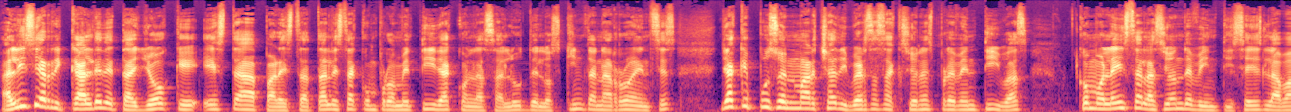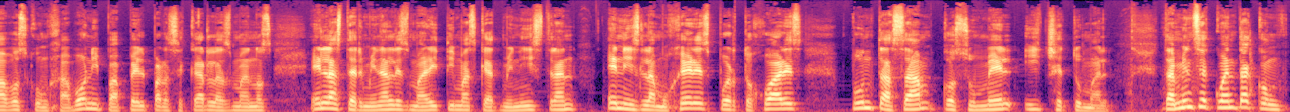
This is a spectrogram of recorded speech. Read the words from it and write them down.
Alicia Ricalde detalló que esta paraestatal está comprometida con la salud de los quintanarroenses, ya que puso en marcha diversas acciones preventivas, como la instalación de 26 lavabos con jabón y papel para secar las manos en las terminales marítimas que administran en Isla Mujeres, Puerto Juárez, Punta Sam, Cozumel y Chetumal. También se cuenta con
